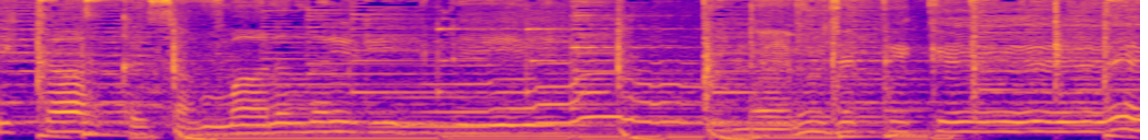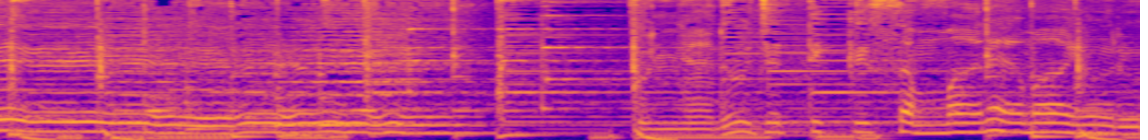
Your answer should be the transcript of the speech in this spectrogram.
ഇക്കാക്ക സമ്മാനം നൽകിയില്ലേ? കുഞ്ഞനുജത്തിക്ക്. കുഞ്ഞനുജത്തിക്ക് സമ്മാനമായൊരു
